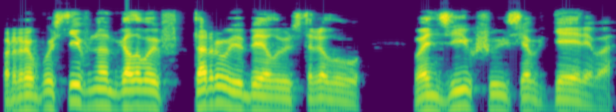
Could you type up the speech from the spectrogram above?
пропустив над головой вторую белую стрелу, вонзившуюся в дерево.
